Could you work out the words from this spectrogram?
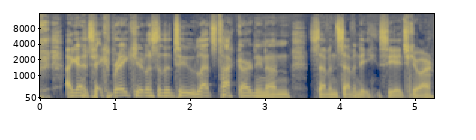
I got to take a break. here. Listen listening to Let's Talk Gardening on 770 CHQR.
